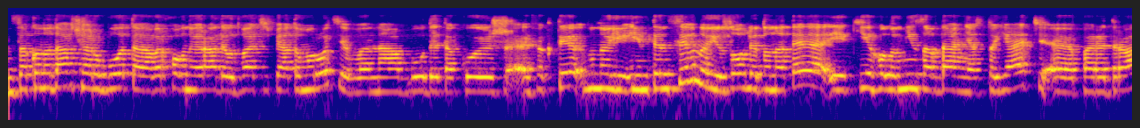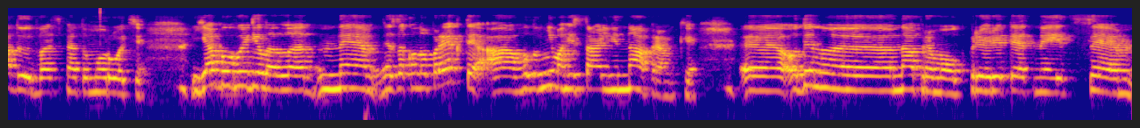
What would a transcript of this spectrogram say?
законодавча робота Верховної Ради у 2025 році вона буде такою ж ефективною і інтенсивною з огляду на те, які головні завдання стоять е, перед радою у 2025 році. Я би виділила не законопроекти, а головні магістральні напрямки. Е, Один е, напрямок пріоритетний це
